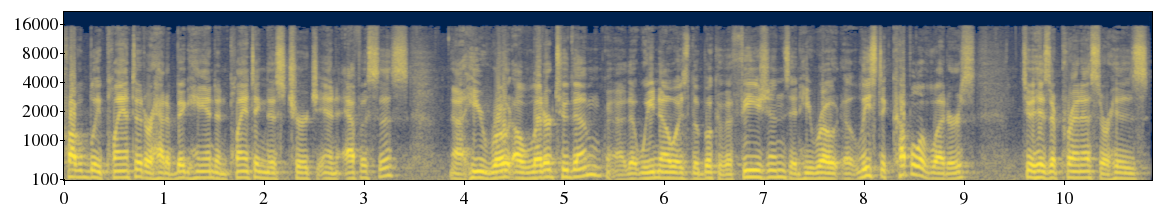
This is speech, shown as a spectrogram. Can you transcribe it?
probably planted or had a big hand in planting this church in Ephesus. Uh, he wrote a letter to them uh, that we know as the book of Ephesians, and he wrote at least a couple of letters to his apprentice or his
